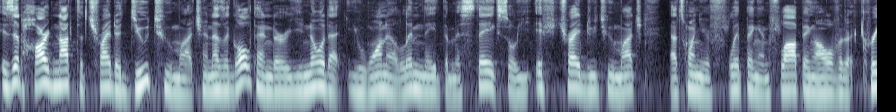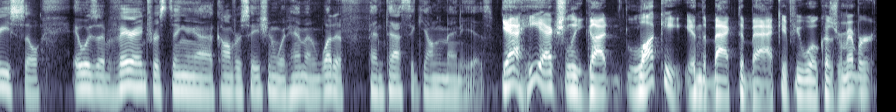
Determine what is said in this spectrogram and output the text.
is it hard not to try to do too much? And as a goaltender, you know that you want to eliminate the mistakes. So if you try to do too much, that's when you're flipping and flopping all over the crease. So it was a very interesting uh, conversation with him, and what a fantastic young man he is. Yeah, he actually got lucky in the back to back, if you will, because remember,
